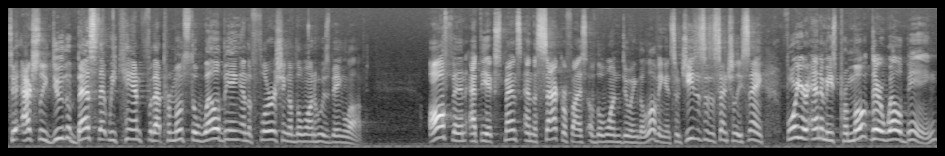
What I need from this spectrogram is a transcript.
to actually do the best that we can for that promotes the well being and the flourishing of the one who is being loved. Often at the expense and the sacrifice of the one doing the loving. And so Jesus is essentially saying, for your enemies, promote their well being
